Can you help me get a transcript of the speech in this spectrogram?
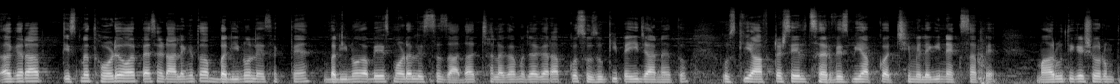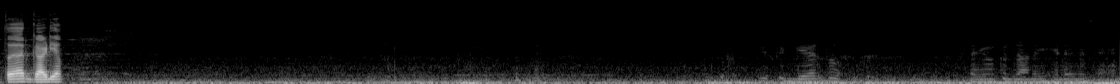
अगर आप इसमें थोड़े और पैसे डालेंगे तो आप बलिनो ले सकते हैं। बलिनो का बेस मॉडल इससे ज़्यादा अच्छा लगा मुझे। अगर आपको सुजुकी पे ही जाना है तो उसकी आफ्टर सेल सर्विस भी आपको अच्छी मिलेगी नेक्सा पे। मारुति के शोरूम पर तो यार गाड़ियाँ गियर तो सही में कुछ ज़्यादा ही हिले जैसे हैं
